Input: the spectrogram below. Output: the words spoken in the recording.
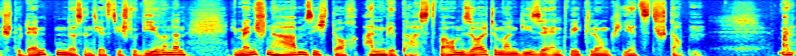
Studenten, das sind jetzt die Studierenden. Die Menschen haben sich doch angepasst. Warum sollte man diese Entwicklung jetzt stoppen? Man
